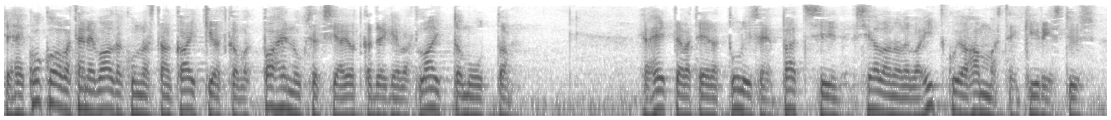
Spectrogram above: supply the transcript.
ja he kokoavat hänen valtakunnastaan kaikki, jotka ovat pahennukseksi ja jotka tekevät laittomuutta, ja heittävät heidät tuliseen pätsiin. Siellä on oleva itku ja hammasten kiristys.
